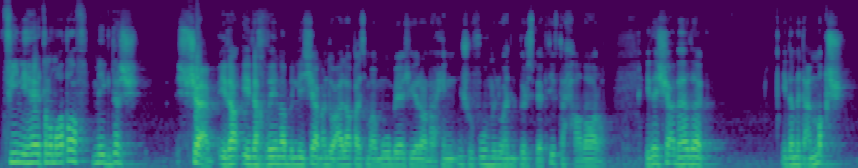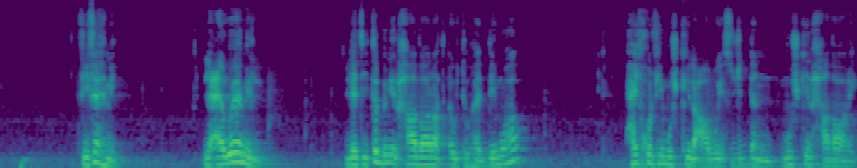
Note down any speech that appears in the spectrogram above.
في نهاية المطاف ما يقدرش الشعب اذا إذا خذينا باللي الشعب عنده علاقة اسمها مباشرة راح نشوفوه من واحد البرسبكتيف تاع حضارة. إذا الشعب هذاك إذا ما تعمقش في فهم العوامل التي تبني الحضارات أو تهدمها حيدخل في مشكل عويص جدا مشكل حضاري.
